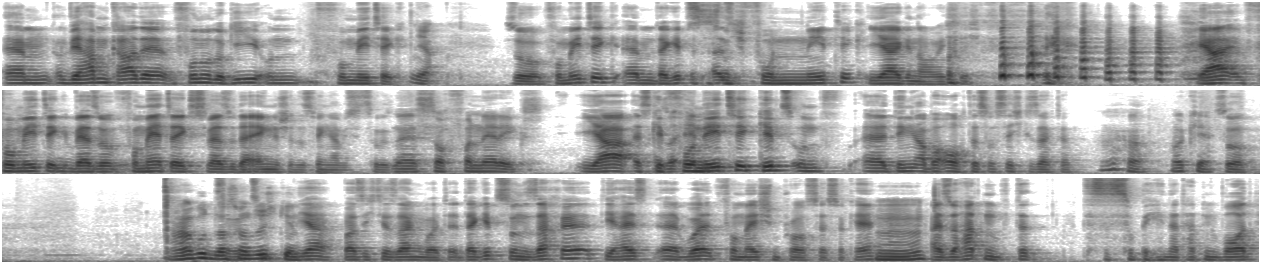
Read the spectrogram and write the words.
Ähm, und wir haben gerade Phonologie und Phonetik. Ja. So, Phonetik, ähm, da gibt Ist es. das nicht Phonetik? ja, genau, richtig. ja, Phonetik wäre so, Phonetics wäre so der Englische, deswegen habe ich es so gesagt. Nein, es ist doch Phonetics. Ja, es gibt Also. Phonetik, gibt's und äh, Ding aber auch, das, was ich gesagt habe. Aha, okay. So. Na gut, lass mal durchgehen. Ja, was ich dir sagen wollte. Da gibt es so eine Sache, die heißt äh, World Formation Process, okay? Mhm. Also hat ein, das ist so behindert, hat ein Wort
